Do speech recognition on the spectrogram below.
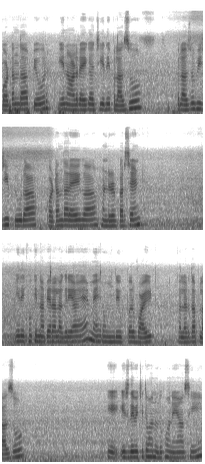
ਕਾਟਨ ਦਾ ਪਿਓਰ ਇਹ ਨਾਲ ਰਹੇਗਾ ਜੀ ਇਹਦੇ ਪਲਾਜ਼ੋ ਪਲਾਜ਼ੋ ਵੀ ਜੀ ਪੂਰਾ ਕਾਟਨ ਦਾ ਰਹੇਗਾ 100% ਇਹ ਦੇਖੋ ਕਿੰਨਾ ਪਿਆਰਾ ਲੱਗ ਰਿਹਾ ਹੈ। ਮਹਿਰੂਨ ਦੇ ਉੱਪਰ ਵਾਈਟ ਕਲਰ ਦਾ ਪਲਾਜ਼ੋ। ਇਹ, ਇਸ ਦੇ ਵਿੱਚ ਤੁਹਾਨੂੰ ਦਿਖਾਉਨੇ ਆ ਅਸੀਂ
